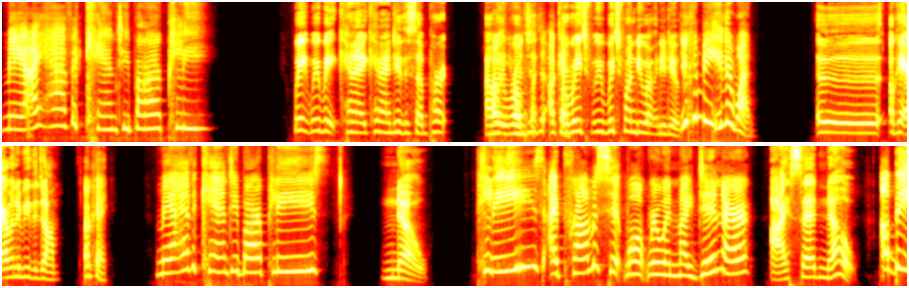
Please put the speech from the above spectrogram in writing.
May I have a candy bar, please? Wait, wait, wait. Can I can I do the sub part? I Oh, want you to role do play. the- okay. Or which which one do you want me to do? You can be either one. Uh, okay, I'm gonna be the dom. Okay. May I have a candy bar, please? No, Please. I promise it won't ruin my dinner. I said no. I'll be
